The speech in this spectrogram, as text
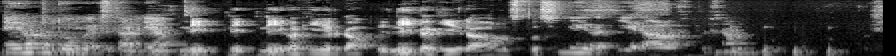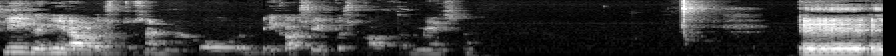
ei olnud too kõik staar ja li, li, liiga kiire, liiga kiire alustus. liiga kiire alustus jah. liiga kiire alustus on nagu iga süütust kaotav mees. ei,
